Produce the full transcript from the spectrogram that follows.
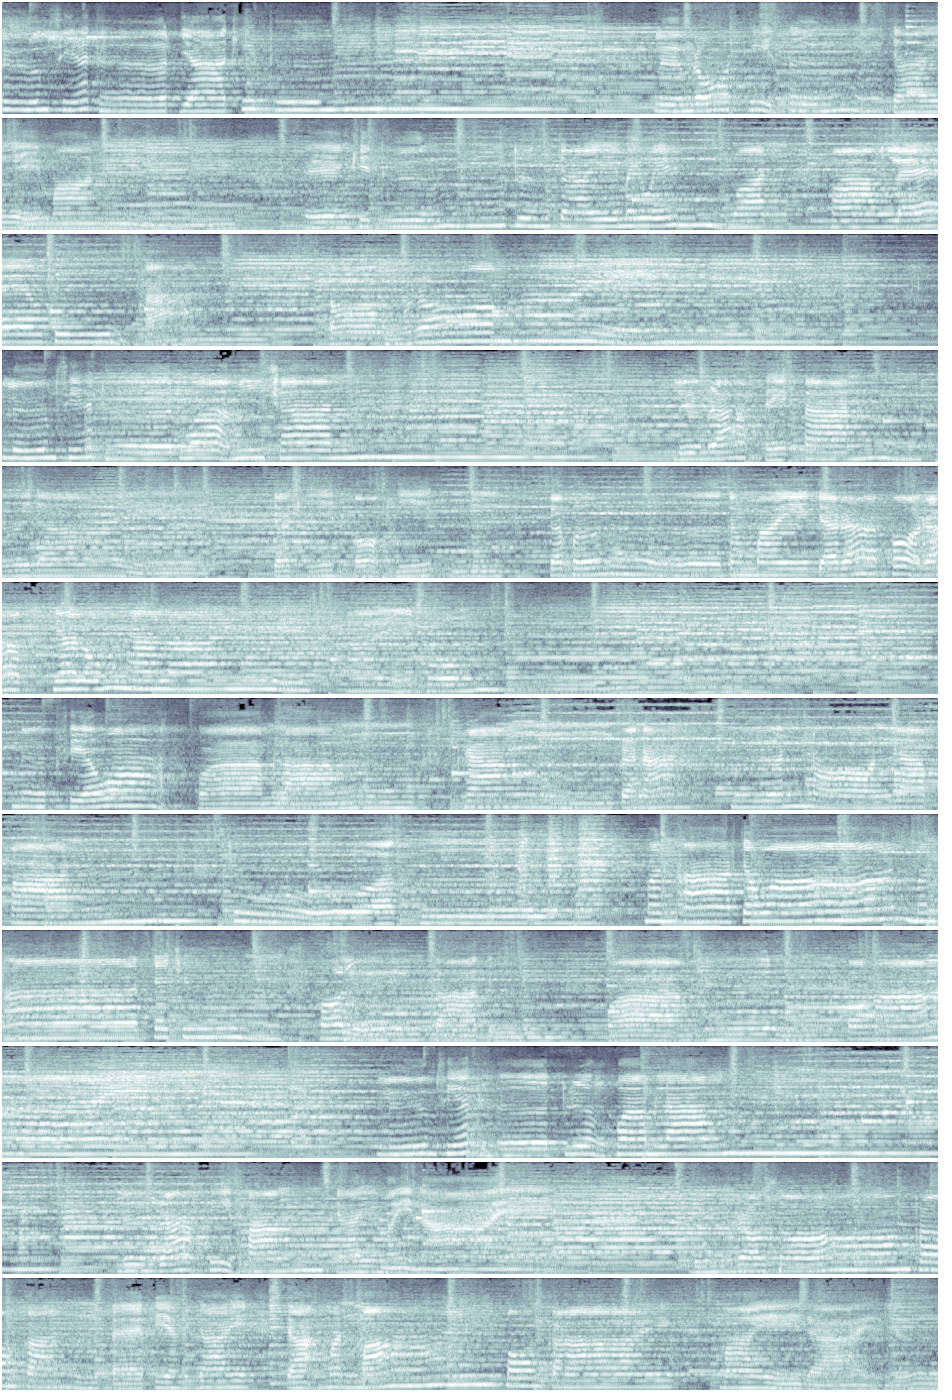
ลืมเสียเถิดอย่าคิดถึง ลืมรสที่ซึ้งใจมัน เพลงคิดถึงตึงใจไม่เว้นวันฟังแล้วตื่นตัน ลืมเสียเถิดว่ามีฉัน ลืมรักเสกสรรเคยได้ จะคิดก็คิด จะเพ้อทำไมจะรักก็รัก อย่าหลงอะไรให้ผม กเสียว่าความหลัง ครั้งกระนั้นเหมือนนอนหลับฝันชั่วคืน มันอาจจะหวานมันอาจจะชื่นพอลืมตาตื่นความ เสียเถิดเรื่องความหลัง ลืมรักที่ฝังใจไม่นายบุญเราสองพร้อมกัน แต่เพียงใจจะมันหมายป้องกาย ไม่ได้เลย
